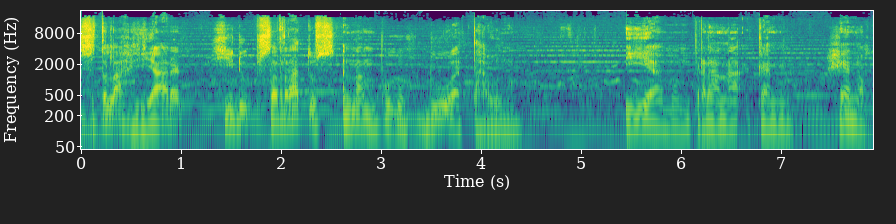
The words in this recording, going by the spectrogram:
Setelah Yared hidup 162 tahun, ia memperanakkan Henok.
